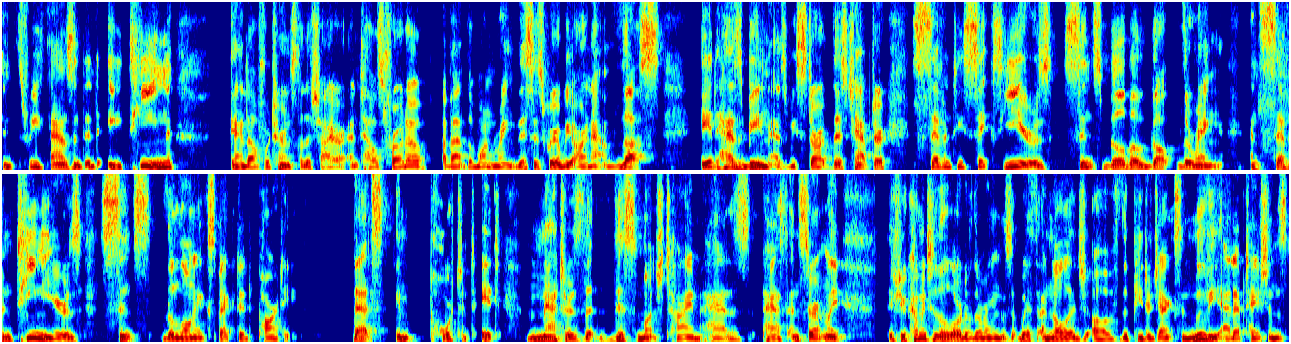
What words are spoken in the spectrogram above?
In 3018, Gandalf returns to the Shire and tells Frodo about the One Ring. This is where we are now. Thus, it has been, as we start this chapter, 76 years since Bilbo got the ring, and 17 years since the long expected party. That's important. It matters that this much time has passed. And certainly, if you're coming to The Lord of the Rings with a knowledge of the Peter Jackson movie adaptations,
